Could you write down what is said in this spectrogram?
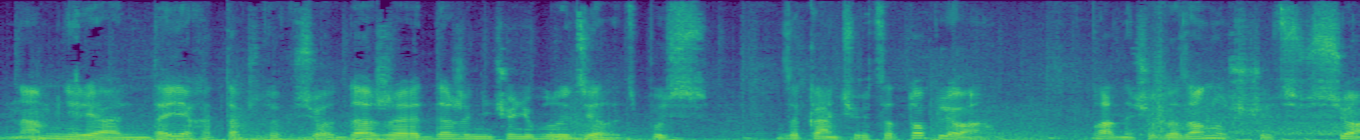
Нам нереально доехать, так что все, даже, даже ничего не буду делать. Пусть заканчивается топливо. Ладно, еще газану чуть-чуть. Все.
